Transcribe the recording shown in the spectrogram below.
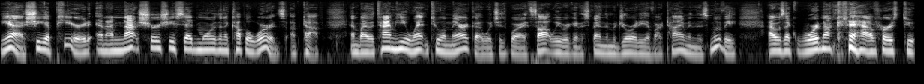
yeah, she appeared, and I'm not sure she said more than a couple words up top. And by the time he went to America, which is where I thought we were going to spend the majority of our time in this movie, I was like, we're not going to have her do.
